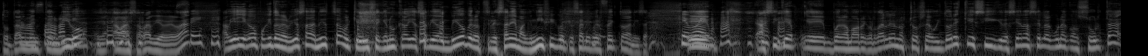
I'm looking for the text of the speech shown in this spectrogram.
totalmente Avanzado en vivo. rápido. Eh, Avanza rápido, ¿verdad? Sí. Había llegado un poquito nerviosa Danitza porque dice que nunca había salido en vivo, pero te le sale magnífico, te sale perfecto, Danitza. Qué Eh, bueno. Así que, eh, bueno, vamos a recordarle a nuestros auditores que si desean hacerle alguna consulta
